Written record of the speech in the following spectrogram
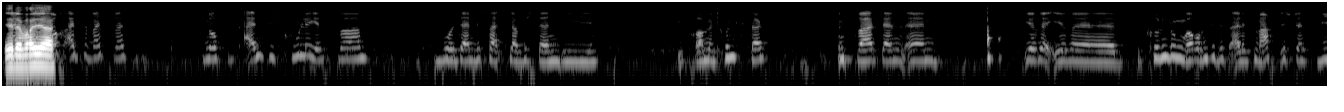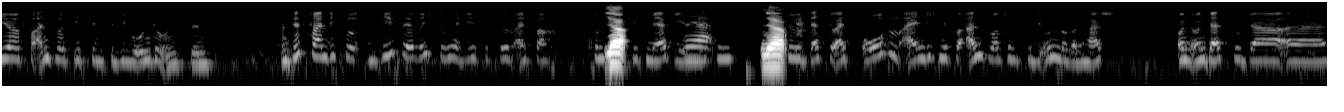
Ja, der war ja, Auch, also was, was noch das einzig Coole jetzt war, wo dann, das hat glaube ich dann die, die Frau mit Hund gesagt, und zwar dann ähm, ihre, ihre Begründung, warum sie das alles macht, ist, dass wir verantwortlich sind für die, wo unter uns sind. Und das fand ich so, in diese Richtung hätte dieser Film einfach Ja. grundsätzlich mehr gehen Ja. müssen. ja, Dass, du, dass du als oben eigentlich eine Verantwortung für die unteren hast. Und, und dass du da, äh,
